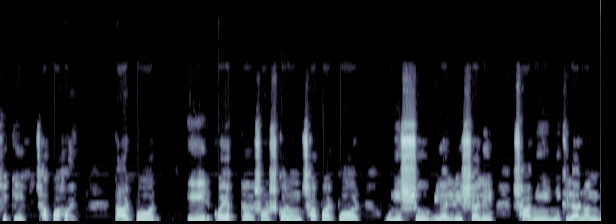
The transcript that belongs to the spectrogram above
থেকে ছাপা হয়। তারপর এর কয়েকটা সংস্করণ ছাপার পর উনিশশো বিয়াল্লিশ সালে স্বামী নিখিলানন্দ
